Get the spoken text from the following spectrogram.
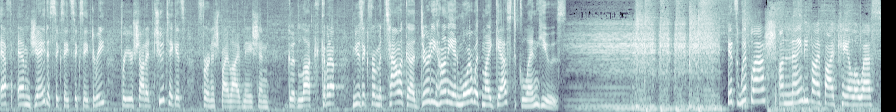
FMJ to 68683 for your shot at two tickets furnished by Live Nation. Good luck. Coming up, music from Metallica, Dirty Honey, and more with my guest, Glenn Hughes. It's Whiplash on 95.5 KLOS.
